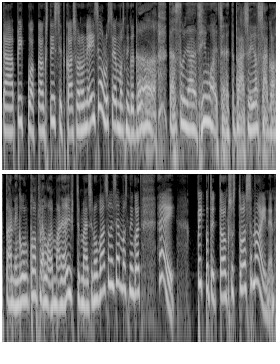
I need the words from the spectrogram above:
tämä pikkuakka onko tissit kasvanut, niin ei se ollut semmoista, niin kuin, että "Aa, tässä on jäänyt himoitsen, että pääsee jossain kohtaa niin kuin kopeloimaan ja yhtymään sinuun, vaan se oli semmoista, niin kuin, että hei, pikkutyttö, onko susta tulossa nainen?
